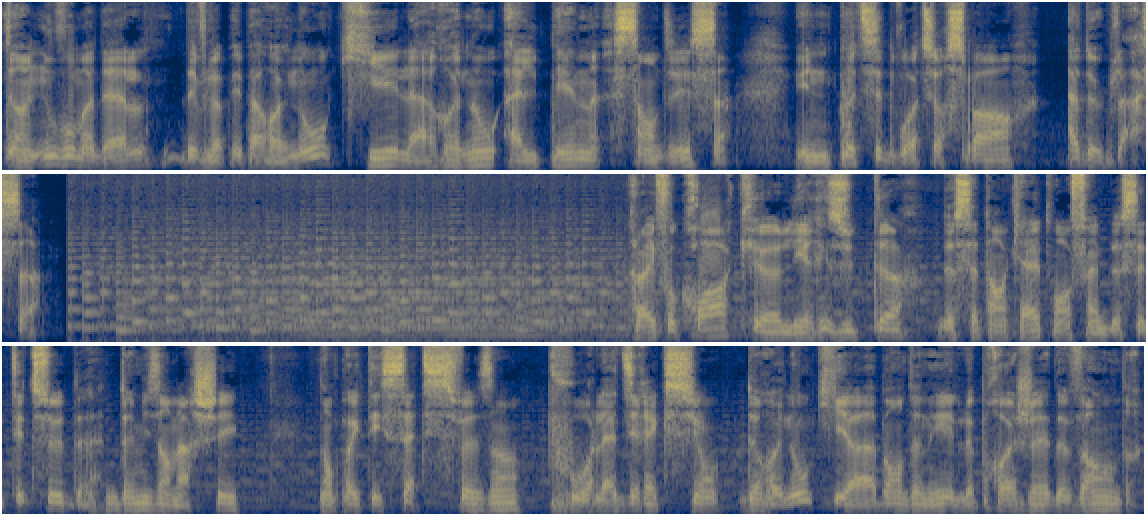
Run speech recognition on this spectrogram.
d'un nouveau modèle développé par Renault, qui est la Renault Alpine 110, une petite voiture sport à deux places. Alors, il faut croire que les résultats de cette enquête, ou enfin de cette étude de mise en marché, n'ont pas été satisfaisants pour la direction de Renault qui a abandonné le projet de vendre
